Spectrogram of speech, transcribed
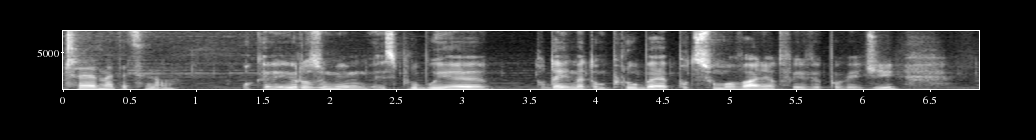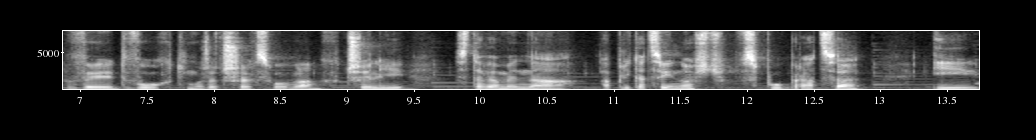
czy medycyną. Okej, rozumiem. Spróbuję, podejmę tą próbę podsumowania Twojej wypowiedzi w dwóch, może trzech słowach, czyli stawiamy na aplikacyjność, współpracę i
